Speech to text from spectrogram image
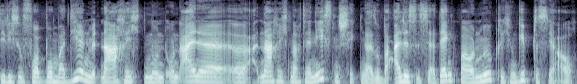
die dich sofort bombardieren mit Nachrichten und, und eine äh, Nachricht nach der nächsten schicken. Also alles ist ja denkbar und möglich und gibt es ja auch.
